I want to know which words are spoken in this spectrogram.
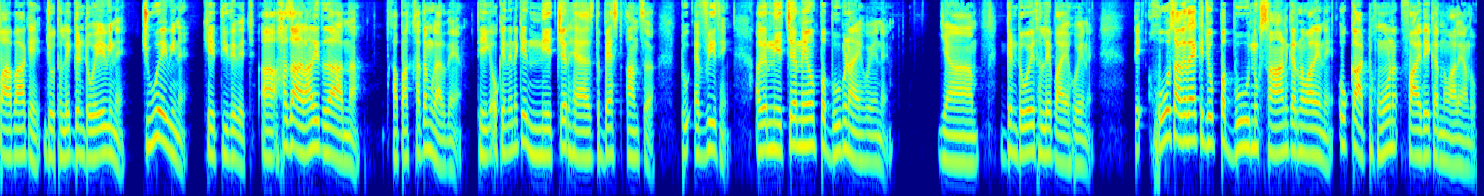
ਪਾ ਪਾ ਕੇ ਜੋ ਥੱਲੇ ਗੰਡੋਏ ਵੀ ਨੇ, ਚੂਹੇ ਵੀ ਨੇ ਖੇਤੀ ਦੇ ਵਿੱਚ ਹਜ਼ਾਰਾਂ ਦੀ ਤਦਾਦ ਨਾਲ ਆਪਾਂ ਖਤਮ ਕਰਦੇ ਆ ਠੀਕ ਹੈ, ਉਹ ਕਹਿੰਦੇ ਨੇ ਕਿ nature has the best answer to everything ਅਗਰ ਨੇਚਰ ਨੇ ਉਹ ਪੱਬੂ ਬਣਾਏ ਹੋਏ ਨੇ ਜਾਂ ਗੰਡੋਏ ਥੱਲੇ ਪਾਏ ਹੋਏ ਨੇ, ਤੇ ਹੋ ਸਕਦਾ ਹੈ ਕਿ ਜੋ ਪੱਬੂ ਨੁਕਸਾਨ ਕਰਨ ਵਾਲੇ ਨੇ, ਉਹ ਘੱਟ ਹੋਣ ਫਾਇਦੇ ਕਰਨ ਵਾਲਿਆਂ ਤੋਂ।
